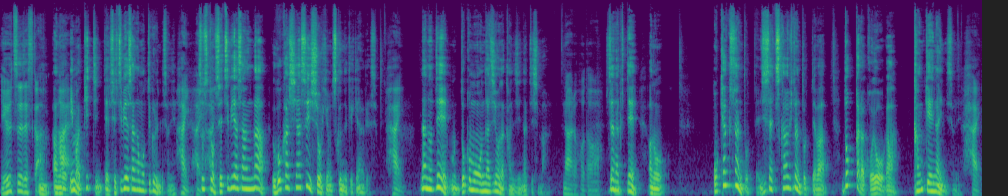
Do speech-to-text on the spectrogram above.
流通ですか？うんあの、はい、今、キッチンって設備屋さんが持ってくるんですよね。はい。はい。そうすると、設備屋さんが動かしやすい商品を作んなきゃいけないわけですよ。はい。なので、どこも同じような感じになってしまう。なるほど。じゃなくて、あの、お客さんにとって、実際使う人にとっては、どっから来ようが関係ないんですよね。はい。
